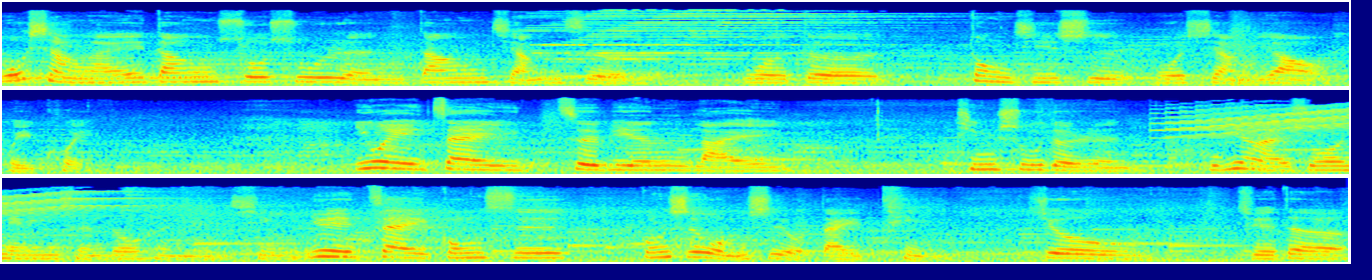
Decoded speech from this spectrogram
我想来当说书人、当讲者，我的动机是我想要回馈，因为在这边来听书的人，普遍来说年龄层都很年轻，因为在公司，公司我们是有代听。就觉得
